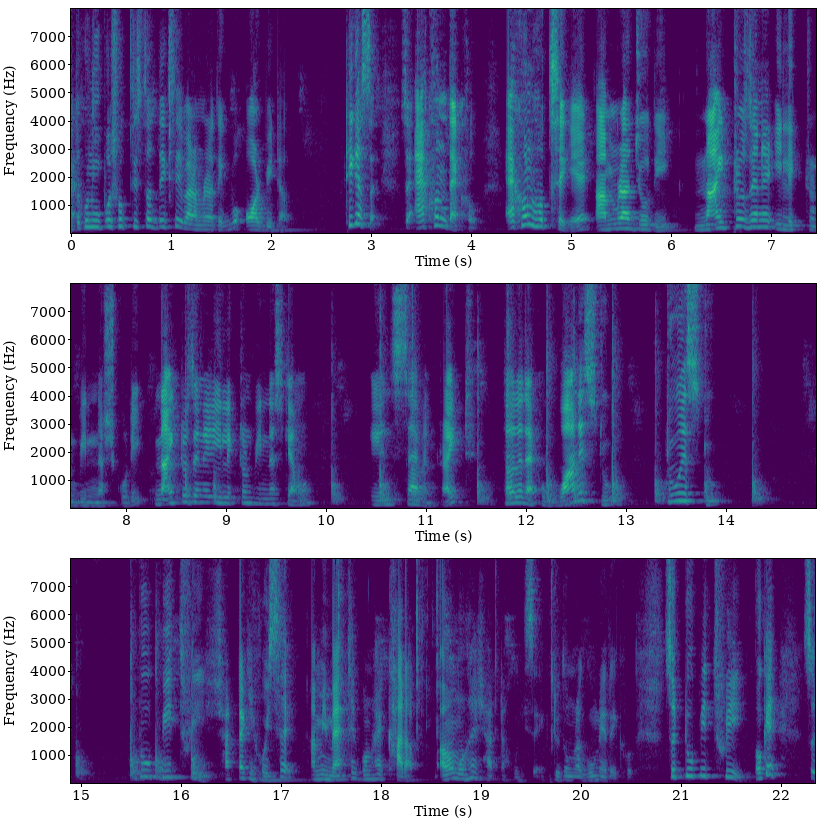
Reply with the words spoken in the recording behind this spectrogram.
এতক্ষণ উপশক্তি স্তর দেখছি, এবার আমরা দেখব অরবিটাল ঠিক আছে? তো এখন দেখো, এখন হচ্ছে গিয়ে আমরা যদি নাইট্রোজেনের ইলেকট্রন বিন্যাস করি নাইট্রোজেনের ইলেকট্রন বিন্যাস কেমন? এন সেভেন রাইট তাহলে দেখো one s two two s two two p three সাতটা কি হয়েছে আমি ম্যাথে মনে হয় খারাপ আমার মনে হয় সাতটা হয়েছে একটু তোমরা গুনে দেখো। So two p three okay so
